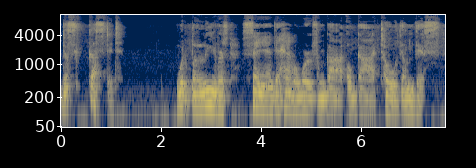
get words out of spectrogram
disgusted with believers saying they have a word from God or God told them this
